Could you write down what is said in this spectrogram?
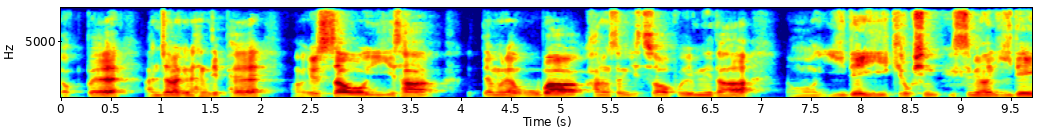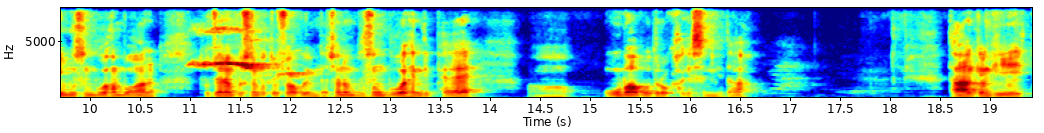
역배 안전하게는 핸디패 어, 145 224 때문에 오바 가능성 있어 보입니다. 어, 2대2 기록식 있으면 2대2 무승부 한번 도전해 보시는 것도 좋아 보입니다. 저는 무승부 핸디패 어, 오바 보도록 하겠습니다. 다음 경기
